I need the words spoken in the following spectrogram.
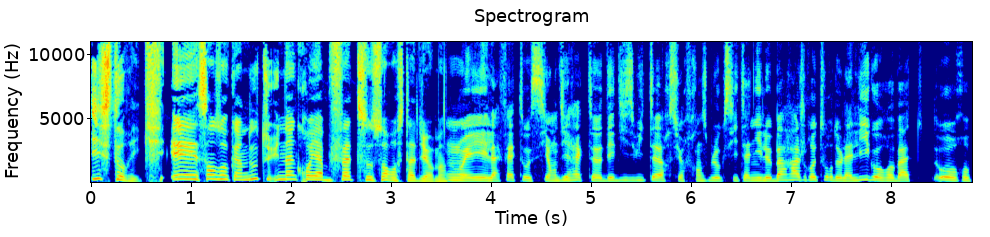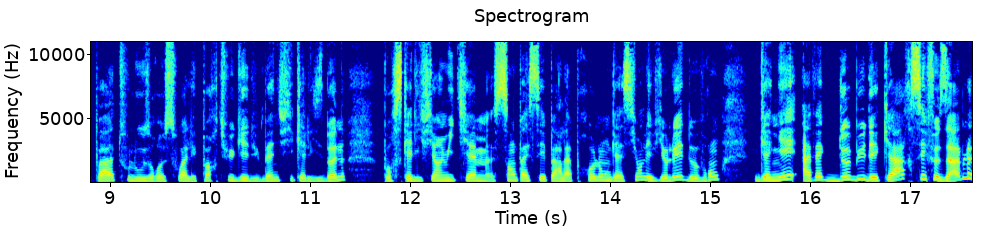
historique. Et sans aucun doute, une incroyable fête ce soir au Stadium. Oui, la fête aussi en direct dès 18h sur France Bleu Occitanie. Le barrage retour de la Ligue Europa. Europa. Toulouse reçoit les Portugais du Benfica Lisbonne. Pour se qualifier en huitième sans passer par la prolongation, les Violets devront gagner avec deux buts d'écart. C'est faisable.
